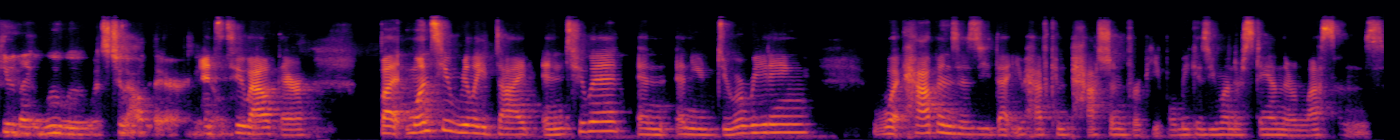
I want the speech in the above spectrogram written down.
too like woo woo it's too out there it's know? too out there. But once you really dive into it and and you do a reading what happens is you, that you have compassion for people because you understand their lessons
